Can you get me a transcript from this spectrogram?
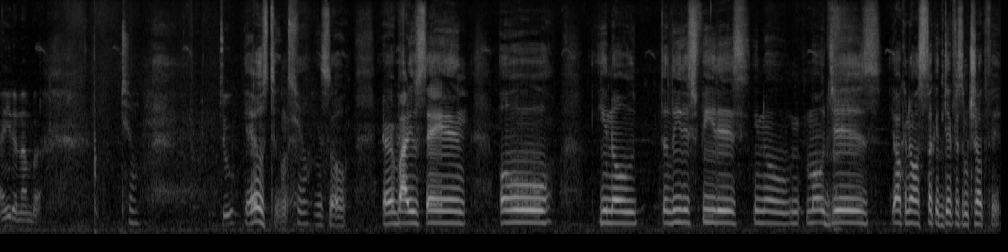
I need a number. Two. Two? Yeah, it was two. Two. And so everybody was saying, oh, you know, the leaders fetus, you know, Mo Jizz, y'all can all suck a dick for some truck fit.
